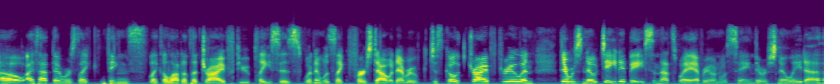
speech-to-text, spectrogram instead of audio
Oh i thought there was like things like a lot of the drive through places when it was like first out and everyone could just go drive through and there was no database and that's why everyone was saying there was no way to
